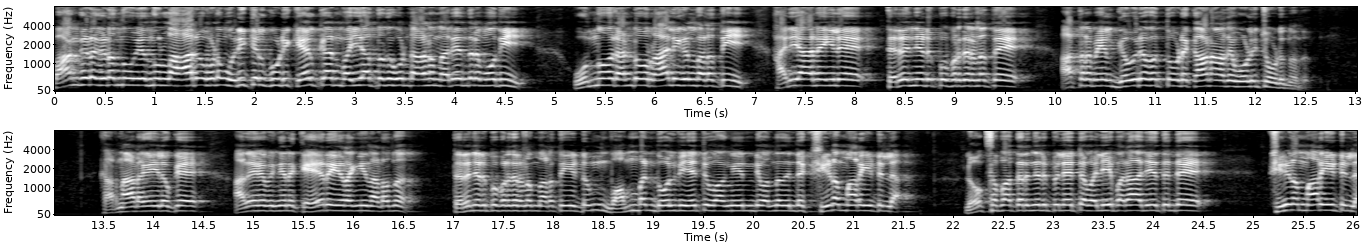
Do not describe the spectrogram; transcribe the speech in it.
പാങ്കിട കിടന്നു എന്നുള്ള ആരോപണം ഒരിക്കൽ കൂടി കേൾക്കാൻ വയ്യാത്തത് കൊണ്ടാണ് നരേന്ദ്രമോദി ഒന്നോ രണ്ടോ റാലികൾ നടത്തി ഹരിയാനയിലെ തെരഞ്ഞെടുപ്പ് പ്രചരണത്തെ അത്രമേൽ ഗൗരവത്തോടെ കാണാതെ ഒളിച്ചോടുന്നത്. കർണാടകയിലൊക്കെ അദ്ദേഹം ഇങ്ങനെ കയറി ഇറങ്ങി നടന്ന് തെരഞ്ഞെടുപ്പ് പ്രചരണം നടത്തിയിട്ടും വമ്പൻ തോൽവി ഏറ്റുവാങ്ങേണ്ടി വന്നതിന്റെ ക്ഷീണം മാറിയിട്ടില്ല. ലോക്സഭാ തെരഞ്ഞെടുപ്പിലേറ്റ വലിയ പരാജയത്തിന്റെ ക്ഷീണം മാറിയിട്ടില്ല.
